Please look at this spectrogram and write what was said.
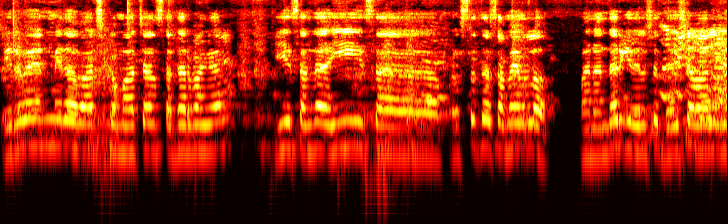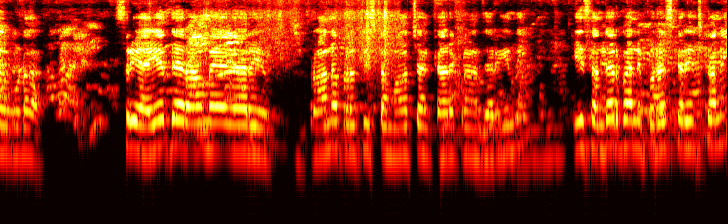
ఇరవై ఎనిమిదవ వార్షిక మహోత్సవం సందర్భంగా ఈ సంద ఈ ప్రస్తుత సమయంలో మనందరికీ తెలుసు దేశవాళీలో కూడా శ్రీ అయోధ్య రామయ్య గారి ప్రాణ ప్రతిష్ట మహోత్సవం కార్యక్రమం జరిగింది. ఈ సందర్భాన్ని పురస్కరించుకొని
